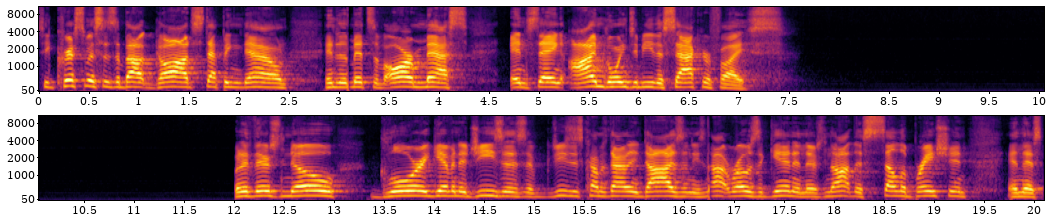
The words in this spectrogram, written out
See, Christmas is about God stepping down into the midst of our mess and saying, I'm going to be the sacrifice. But if there's no glory given to Jesus, if Jesus comes down and he dies and he's not rose again, and there's not this celebration and this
